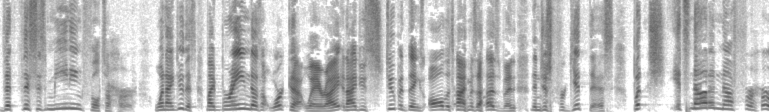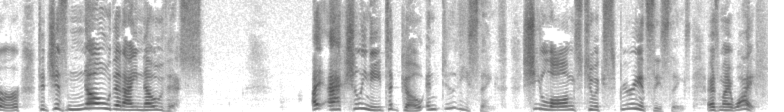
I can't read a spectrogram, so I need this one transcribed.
that this is meaningful to her when I do this. My brain doesn't work that way, right? And I do stupid things all the time as a husband, then just forget this. But it's not enough for her to just know that I know this. I actually need to go and do these things. She longs to experience these things as my wife.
